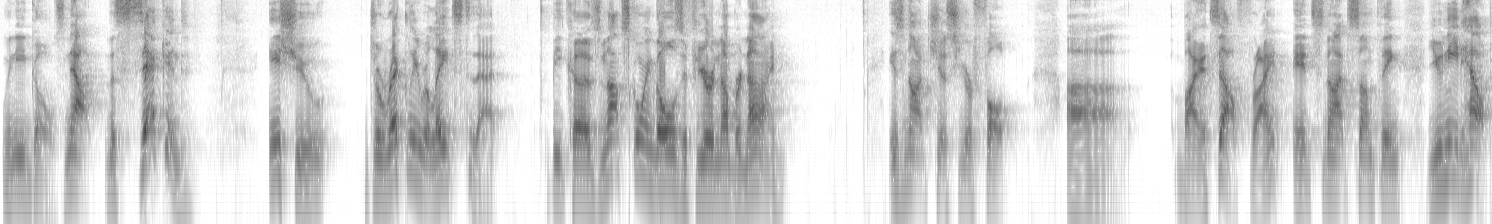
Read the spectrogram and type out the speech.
We need goals. Now, the second issue directly relates to that because not scoring goals if you're a number nine is not just your fault uh, by itself, right? It's not something you need help.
